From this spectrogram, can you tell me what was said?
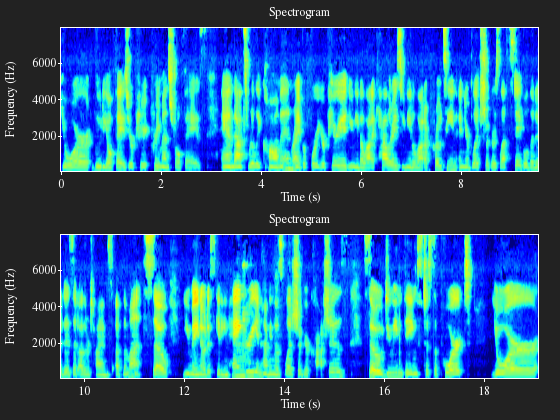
your luteal phase, your pre- premenstrual phase. And that's really common right before your period. You need a lot of calories, you need a lot of protein, and your blood sugar is less stable than it is at other times of the month. So you may notice getting hangry and having those blood sugar crashes. So, doing things to support your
